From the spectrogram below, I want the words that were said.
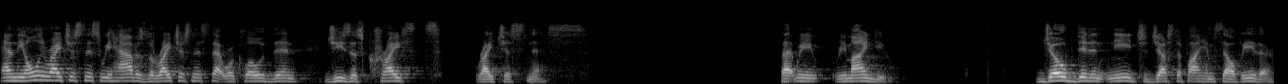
and the only righteousness we have is the righteousness that we're clothed in, Jesus Christ's righteousness. Let me remind you Job didn't need to justify himself either.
